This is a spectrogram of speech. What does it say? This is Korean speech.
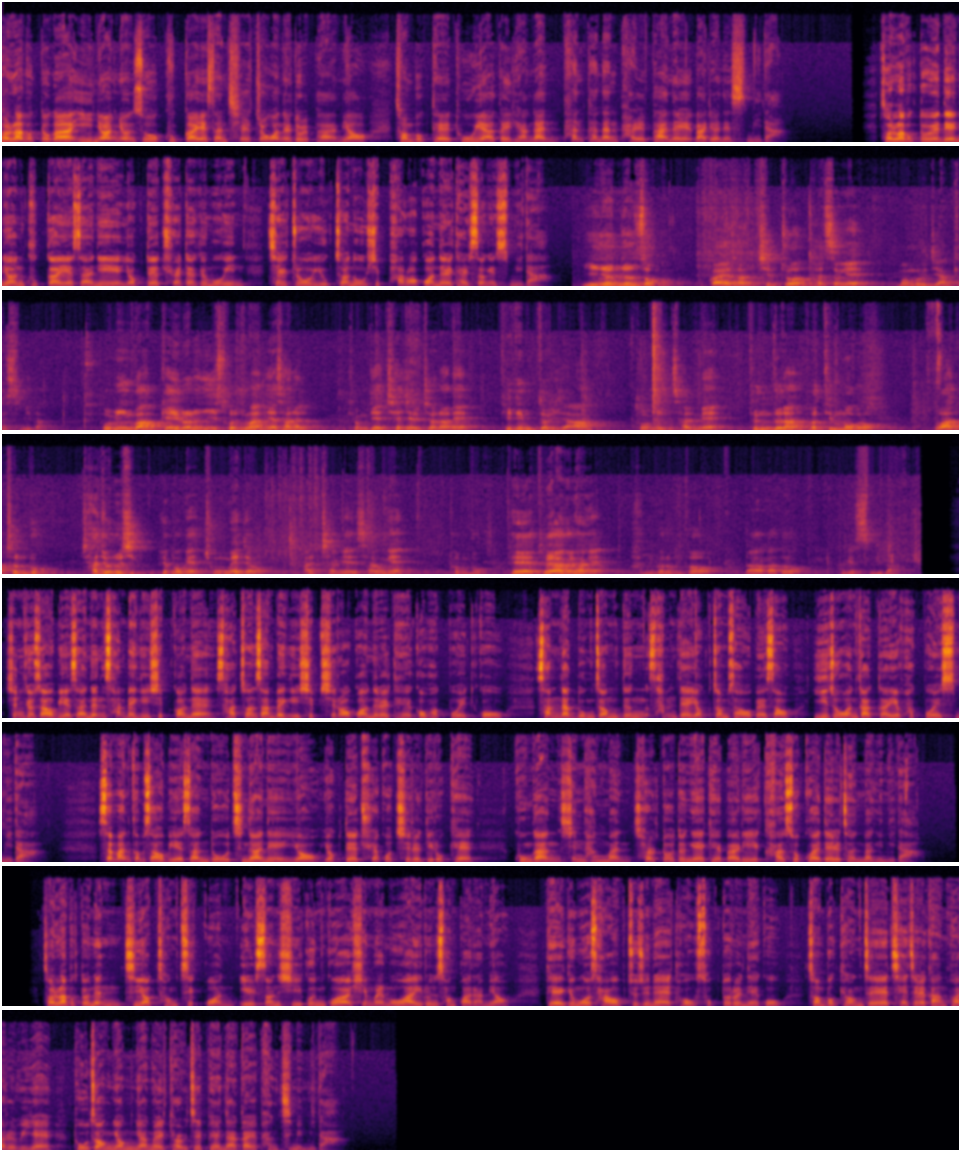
전라북도가 2년 연속 국가 예산 7조 원을 돌파하며 전북 대도약을 향한 탄탄한 발판을 마련했습니다. 전라북도의 내년 국가 예산이 역대 최대 규모인 7조 6,058억 원을 달성했습니다. 2년 연속 국가 예산 7조 원 달성에 머무르지 않겠습니다. 도민과 함께 이루는 이 소중한 예산을 경제 체질 전환의 디딤돌이자 도민 삶의 든든한 버팀목으로 또한 전북 자존의식 회복의 촉매제로 알차게 사용해 전북 대도약을 향해 한 걸음 더 나아가도록 하겠습니다. 신규 사업 예산은 320건에 4,327억 원을 대거 확보했고 삼락 농정 등 3대 역점 사업에서 2조 원 가까이 확보했습니다. 새만금 사업 예산도 지난해에 이어 역대 최고치를 기록해 공항, 신항만, 철도 등의 개발이 가속화될 전망입니다. 전라북도는 지역 정치권, 일선 시군과 힘을 모아 이룬 성과라며 대규모 사업 추진에 더욱 속도를 내고 전북 경제의 체질 강화를 위해 도정 역량을 결집해 나갈 방침입니다.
